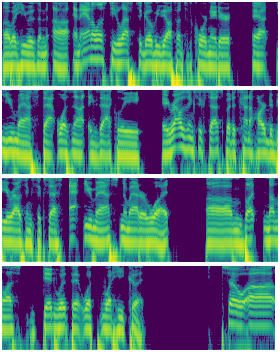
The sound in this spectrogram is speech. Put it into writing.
but he was an an analyst. He left to go be the offensive coordinator at UMass. That was not exactly a rousing success, but it's kind of hard to be a rousing success at UMass no matter what. Um, but nonetheless, did with it with what he could. So, uh,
